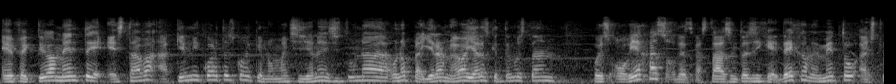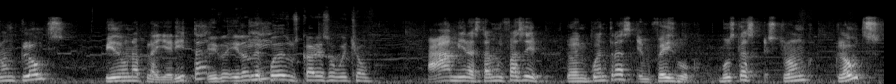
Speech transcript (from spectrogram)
Efectivamente, estaba aquí en mi cuarto. Es como que no manches, ya necesito una, una playera nueva. Ya las que tengo están, pues, o viejas o desgastadas. Entonces dije, déjame, meto a Strong Clothes, pido una playerita. ¿Y, y dónde puedes buscar eso, Wicho? Ah, mira, está muy fácil. Lo encuentras en Facebook. Buscas Strong Clothes,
